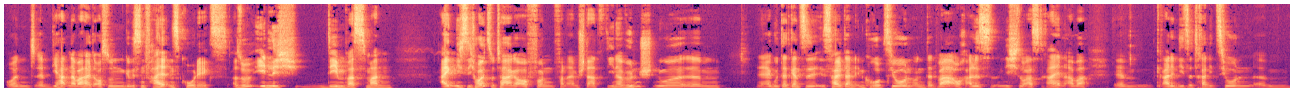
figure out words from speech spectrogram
Und äh, die hatten aber halt auch so einen gewissen Verhaltenskodex. Also ähnlich dem, was man eigentlich sich heutzutage auch von, von einem Staatsdiener wünscht, nur ähm, ja gut, das Ganze ist halt dann in Korruption und das war auch alles nicht so astrein, aber ähm, gerade diese Tradition ähm,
